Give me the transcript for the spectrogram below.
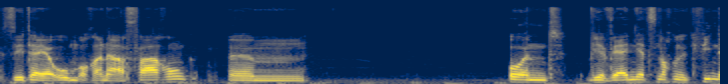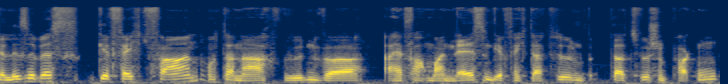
seht ihr ja oben auch an der Erfahrung. Ähm, und wir werden jetzt noch ein Queen Elizabeth Gefecht fahren und danach würden wir einfach mal ein Nelson Gefecht dazwischen packen.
